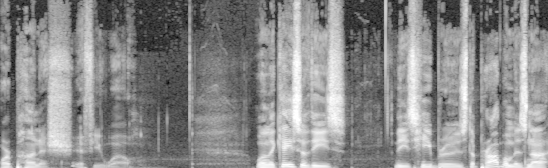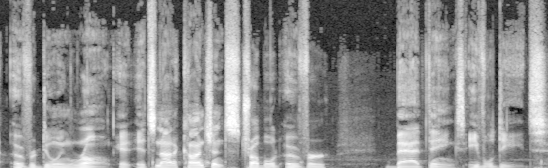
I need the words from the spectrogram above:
or punish, if you will. Well, in the case of these these Hebrews, the problem is not overdoing wrong. It, it's not a conscience troubled over bad things, evil deeds,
